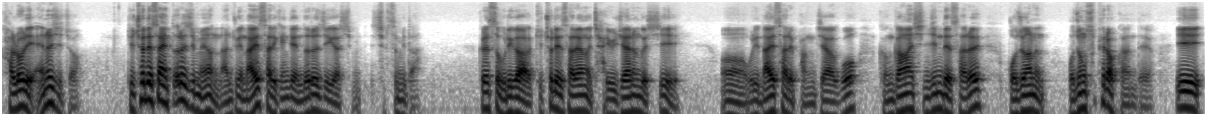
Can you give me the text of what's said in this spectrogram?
칼로리 에너지죠. 기초대사량이 떨어지면 나중에 나이살이 굉장히 늘어지기가 쉽습니다. 그래서 우리가 기초대사량을 잘 유지하는 것이 어, 우리 나이살을 방지하고 건강한 신진대사를 보정하는 보정수표라고 하는데요. 이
